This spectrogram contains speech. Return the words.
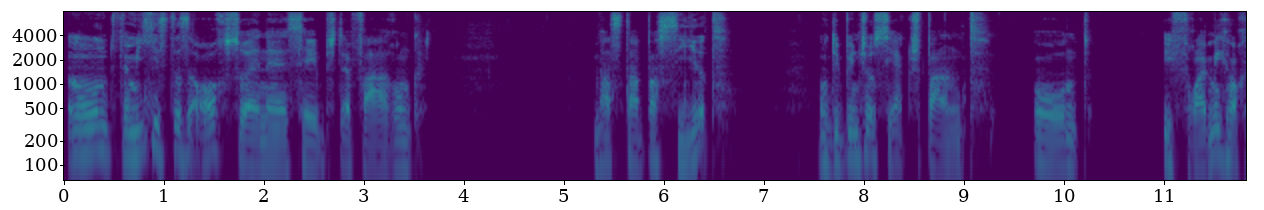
Und für mich ist das auch so eine Selbsterfahrung, was da passiert. Und ich bin schon sehr gespannt. Und ich freue mich auch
